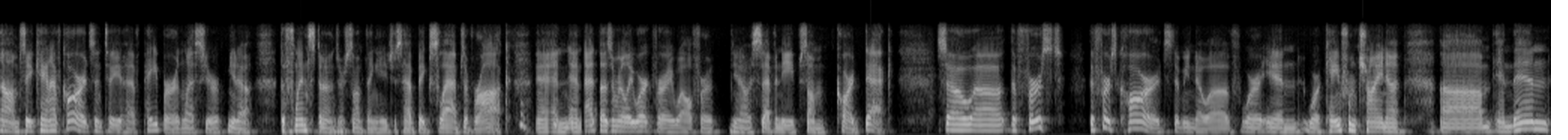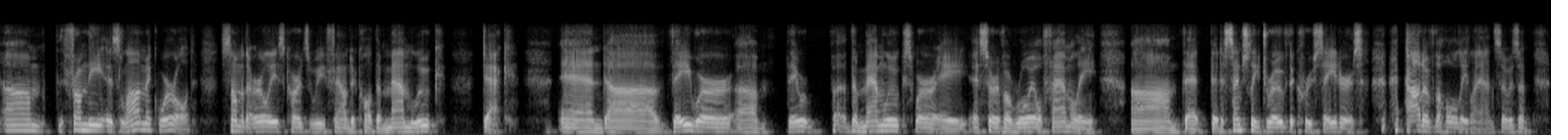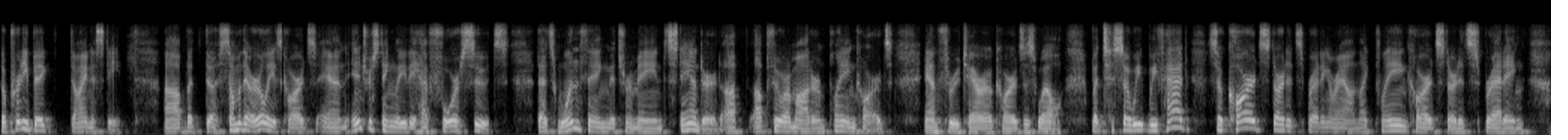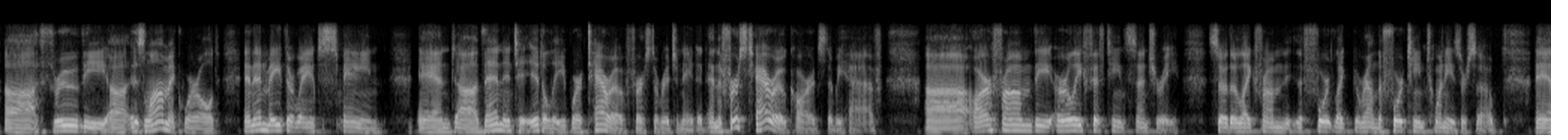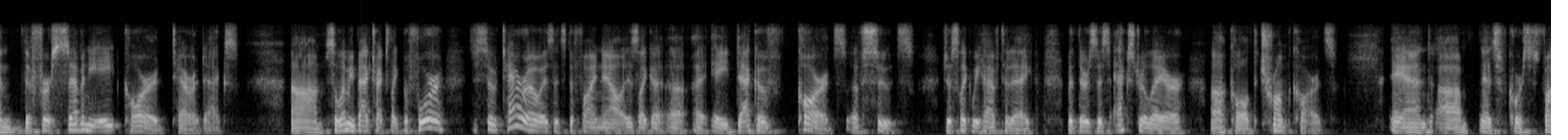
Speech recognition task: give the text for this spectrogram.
Um, so you can't have cards until you have paper, unless you're, you know, the Flintstones or something, and you just have big slabs of rock, and and that doesn't really work very well for you know a seventy some card deck. So uh, the first the first cards that we know of were in were came from China, um, and then um, from the Islamic world. Some of the earliest cards we found are called the Mamluk deck, and uh, they were um, they were the Mamluks were a, a, sort of a royal family um, that that essentially drove the Crusaders out of the Holy Land. So it was a, a pretty big dynasty. Uh, but the, some of the earliest cards, and interestingly, they have four suits. That's one thing that's remained standard up up through our modern playing cards and through tarot cards as well. But so we we've had so cards started spreading around, like playing cards started spreading uh, through the uh, Islamic world, and then made their way into Spain and uh, then into Italy, where tarot first originated. And the first tarot cards that we have uh, are from the early 15th century. So they're like from the, the four, like around the 1420s or so. And the first 78 card tarot decks. Um, so let me backtrack. It's like before, so tarot, as it's defined now, is like a, a, a deck of cards of suits just like we have today. But there's this extra layer uh, called trump cards, and um, it's of course fun.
